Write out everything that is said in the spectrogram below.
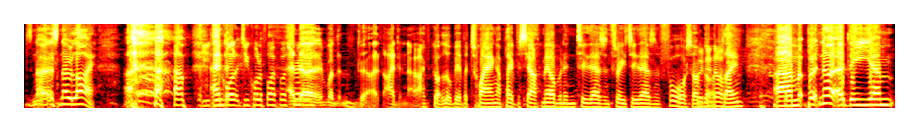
There's no, there's no lie. Do you, do, you and- do you qualify for and, Australia? uh, but, uh, I don't know. I've got a little bit of a twang. I played for South Melbourne in 2003, 2004, so I've got enough. a claim. um, but no, uh, the, um,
